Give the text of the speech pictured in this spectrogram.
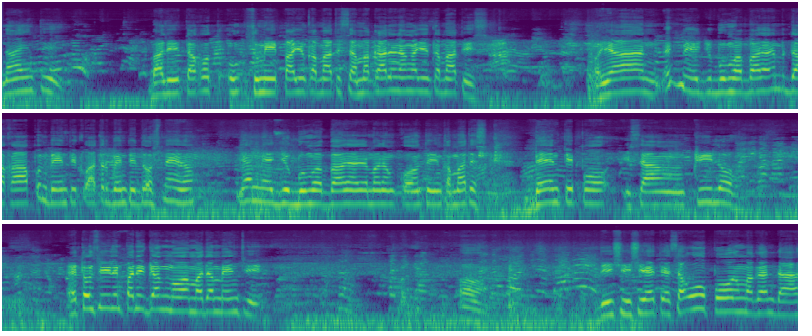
90. Balita ko, um, sumipa yung kamatis. Ha? Magkano na ngayon kamatis? O yan, eh, medyo bumaba na naman. Dakapon, 24, 22 na yun. No? Yan, medyo bumaba na naman ng konti yung kamatis. 20 po, isang kilo. Etong siling panigang mo, Madam Menchi. Oh. 17. Sa upo, ang maganda.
